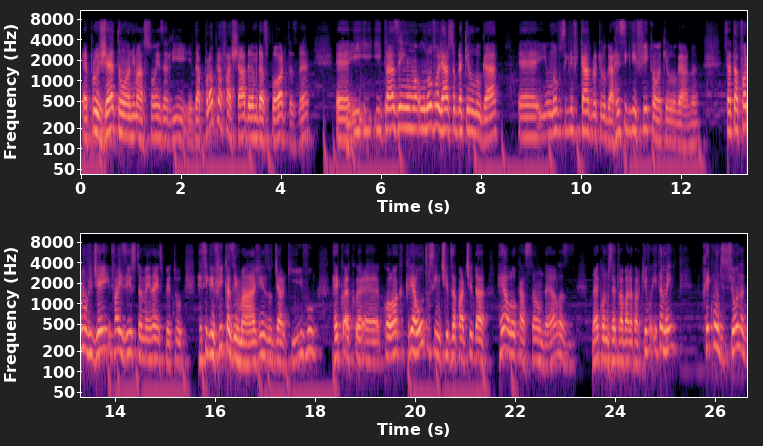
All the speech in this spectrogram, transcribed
é, projetam animações ali da própria fachada, das portas, né? É, e, e, e, trazem uma, um novo olhar sobre aquele lugar é, e um novo significado para aquele lugar, ressignificam aquele lugar, né? De certa forma, o VJ faz isso também, né, Espeto? Ressignifica as imagens de arquivo, é, é, coloca, cria outros sentidos a partir da realocação delas, né, quando você trabalha com arquivo, e também recondiciona,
